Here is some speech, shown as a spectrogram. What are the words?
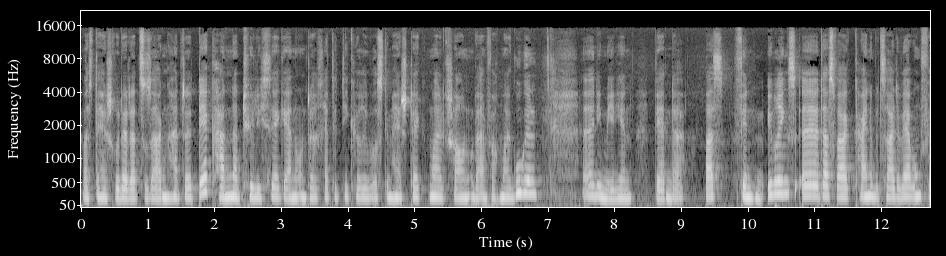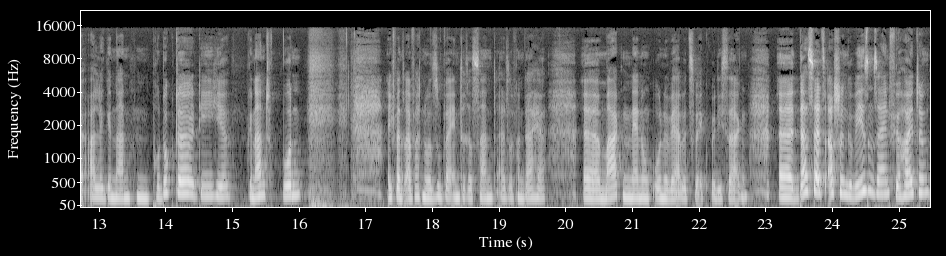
was der Herr Schröder dazu sagen hatte, der kann natürlich sehr gerne unter Rettet die Currywurst im Hashtag mal schauen oder einfach mal googeln. Äh, die Medien werden da was finden. Übrigens, äh, das war keine bezahlte Werbung für alle genannten Produkte, die hier genannt wurden. Ich fand es einfach nur super interessant. Also von daher äh, Markennennung ohne Werbezweck, würde ich sagen. Äh, das soll es auch schon gewesen sein für heute.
